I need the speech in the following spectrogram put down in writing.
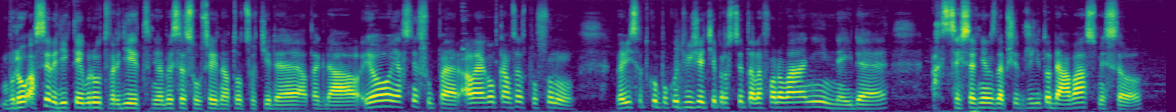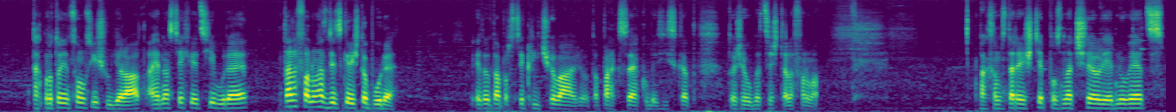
Budou asi lidi, kteří budou tvrdit, měl by se soustředit na to, co ti jde a tak dál. Jo, jasně, super, ale jako kam se posunu? Ve výsledku, pokud víš, že ti prostě telefonování nejde a chceš se v něm zlepšit, protože ti to dává smysl, tak proto něco musíš udělat a jedna z těch věcí bude telefonovat vždycky, když to půjde. Je to ta prostě klíčová, že? ta praxe, jakoby získat to, že vůbec chceš telefonovat. Pak jsem tady ještě poznačil jednu věc,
